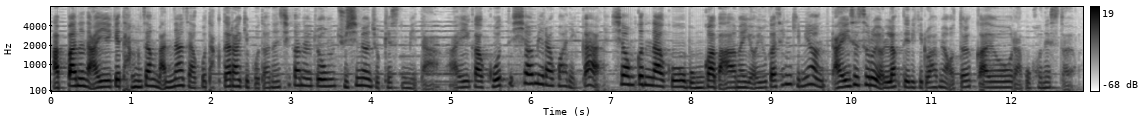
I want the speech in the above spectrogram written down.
아빠는 아이에게 당장 만나자고 닥달하기보다는 시간을 좀 주시면 좋겠습니다. 아이가 곧 시험이라고 하니까 시험 끝나고 몸과 마음의 여유가 생기면 아이 스스로 연락드리기로 하면 어떨까요? 라고 권했어요.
